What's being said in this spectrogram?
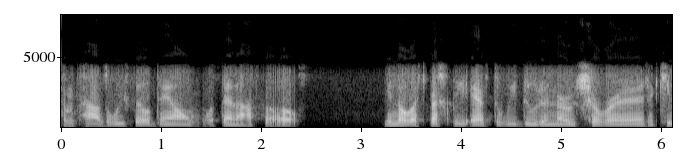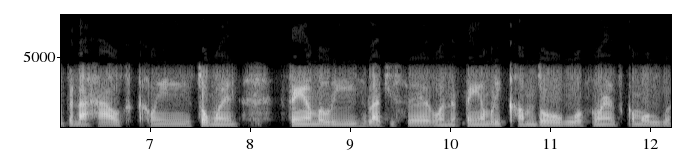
sometimes we feel down within ourselves. You know, especially after we do the nurturing and keeping the house clean. So when family, like you said, when the family comes over or friends come over,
